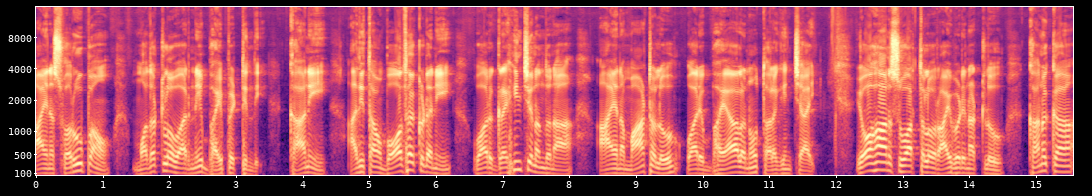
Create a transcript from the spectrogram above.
ఆయన స్వరూపం మొదట్లో వారిని భయపెట్టింది. కానీ అది తమ బోధకుడని వారు గ్రహించినందున ఆయన మాటలు వారి భయాలను తొలగించాయి. యోహాను సువార్తలో రాయబడినట్లు కనుక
